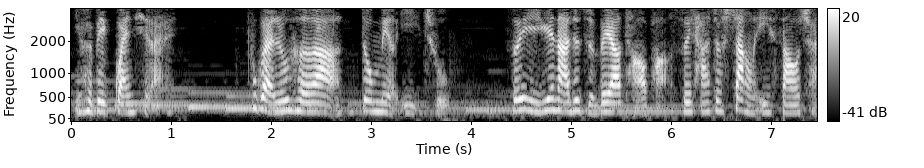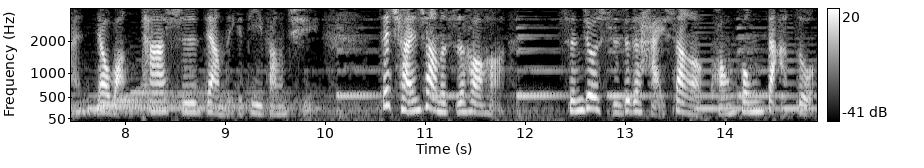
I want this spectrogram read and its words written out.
也会被关起来。不管如何啊，都没有益处。”所以约拿就准备要逃跑，所以他就上了一艘船，要往他施这样的一个地方去。在船上的时候，哈，神就使这个海上啊狂风大作。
